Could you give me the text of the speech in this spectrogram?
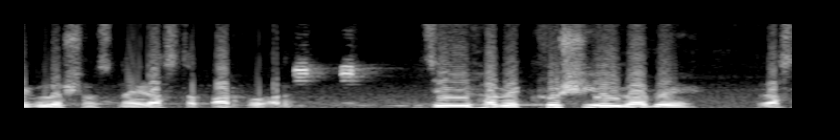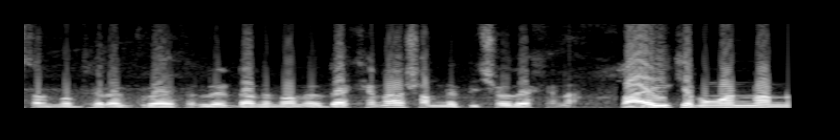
রেগুলেশনস নাই, রাস্তা পার হওয়ার। যেইভাবে খুশি ওইভাবে রাস্তার মধ্যে এরা ঘুরায় ফেলে। ডানে বামে দেখে না, সামনে পিছেও দেখে না। বাইক এবং অন্যান্য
